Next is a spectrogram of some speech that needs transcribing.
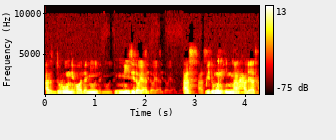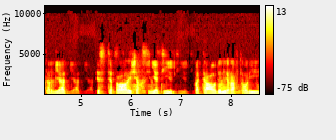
از درون آدمی میزیداید. پس بدون این مرحله از تربیت استقرار شخصیتی و تعادل رفتاری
